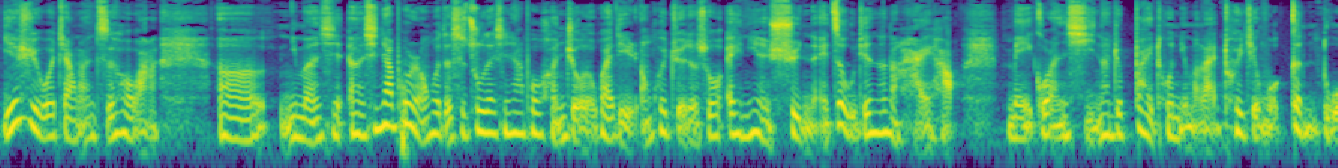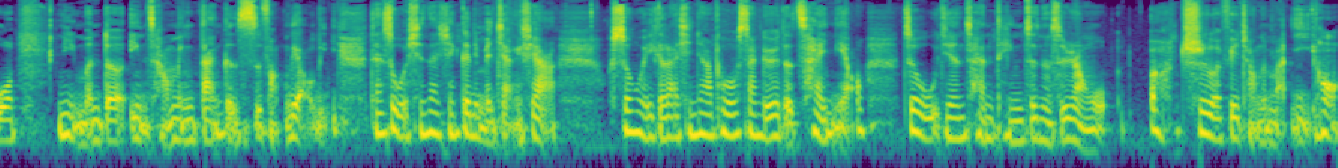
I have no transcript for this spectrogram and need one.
也许我讲完之后啊。呃，你们新呃新加坡人或者是住在新加坡很久的外地人会觉得说，哎，你很逊哎，这五间真的还好，没关系，那就拜托你们来推荐我更多你们的隐藏名单跟私房料理。但是我现在先跟你们讲一下，身为一个来新加坡三个月的菜鸟，这五间餐厅真的是让我呃吃了非常的满意哈，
